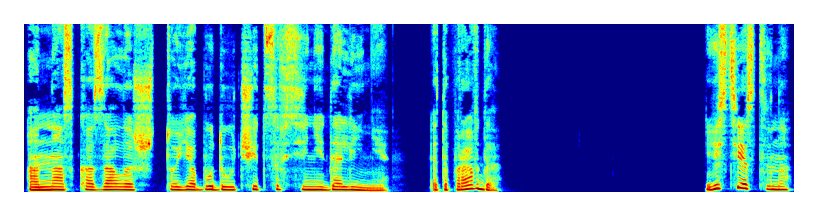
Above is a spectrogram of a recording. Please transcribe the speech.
Она сказала, что я буду учиться в Синей долине. Это правда? Естественно.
